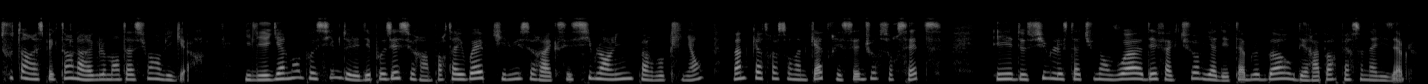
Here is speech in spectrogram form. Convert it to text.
tout en respectant la réglementation en vigueur. Il est également possible de les déposer sur un portail web qui lui sera accessible en ligne par vos clients 24 heures sur 24 et 7 jours sur 7 et de suivre le statut d'envoi des factures via des tableaux de bord ou des rapports personnalisables.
